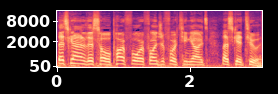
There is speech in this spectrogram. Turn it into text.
let's get on to this hole. Par four, 414 yards. Let's get to it.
